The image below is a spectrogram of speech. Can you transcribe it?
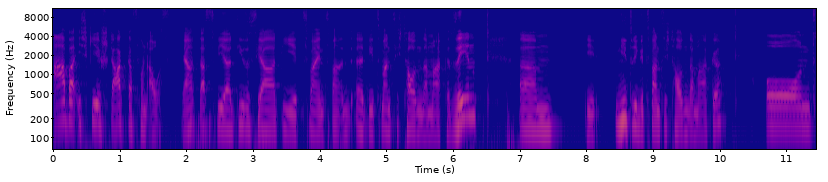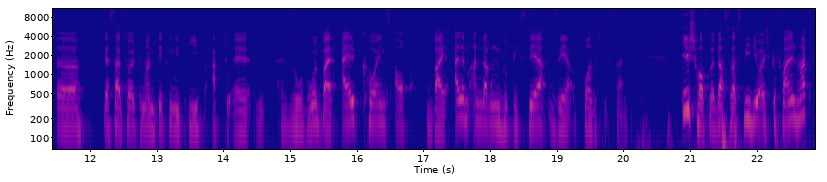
aber ich gehe stark davon aus, ja, dass wir dieses Jahr die 22, äh, die 20.000er Marke sehen. Ähm, die niedrige 20.000er Marke. Und äh, deshalb sollte man definitiv aktuell äh, sowohl bei Altcoins auch bei allem anderen wirklich sehr, sehr vorsichtig sein. Ich hoffe, dass das Video euch gefallen hat.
